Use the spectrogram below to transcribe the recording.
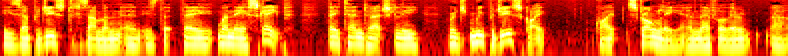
these uh, produced salmon uh, is that they, when they escape, they tend to actually re- reproduce quite quite strongly, and therefore they uh,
